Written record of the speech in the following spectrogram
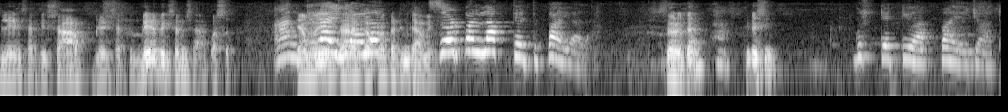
ब्लेडसारखे शार्प ब्लेडसारखे. ब्लेडपेक्षा शार्प असं. त्यामुळे चारा कापणं कठीण काम आहे. सड पण लागते ती पायाला. सड का? हा. ती कशी? घुसते ती आत पायाच्या आत.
